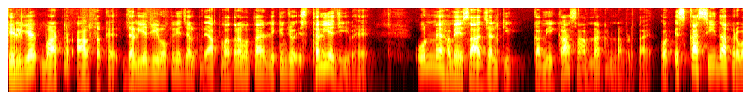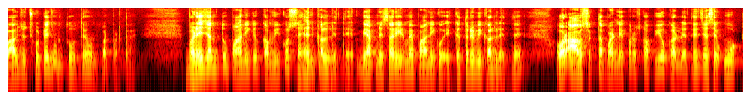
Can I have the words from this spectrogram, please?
के लिए वाटर आवश्यक है। जलीय जीवों के लिए जल पर्याप्त मात्रा में होता है, लेकिन जो स्थलीय जीव हैं, उनमें हमेशा जल की कमी का सामना करना पड़ता है और इसका सीधा प्रभाव जो छोटे जंतु होते हैं, उन पर पड़ता है। बड़े जंतु पानी की कमी को सहन कर लेते हैं। वे अपने शरीर में पानी को एकत्र भी कर लेते हैं और आवश्यकता पड़ने पर उसका उपयोग कर लेते हैं। जैसे ऊँट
